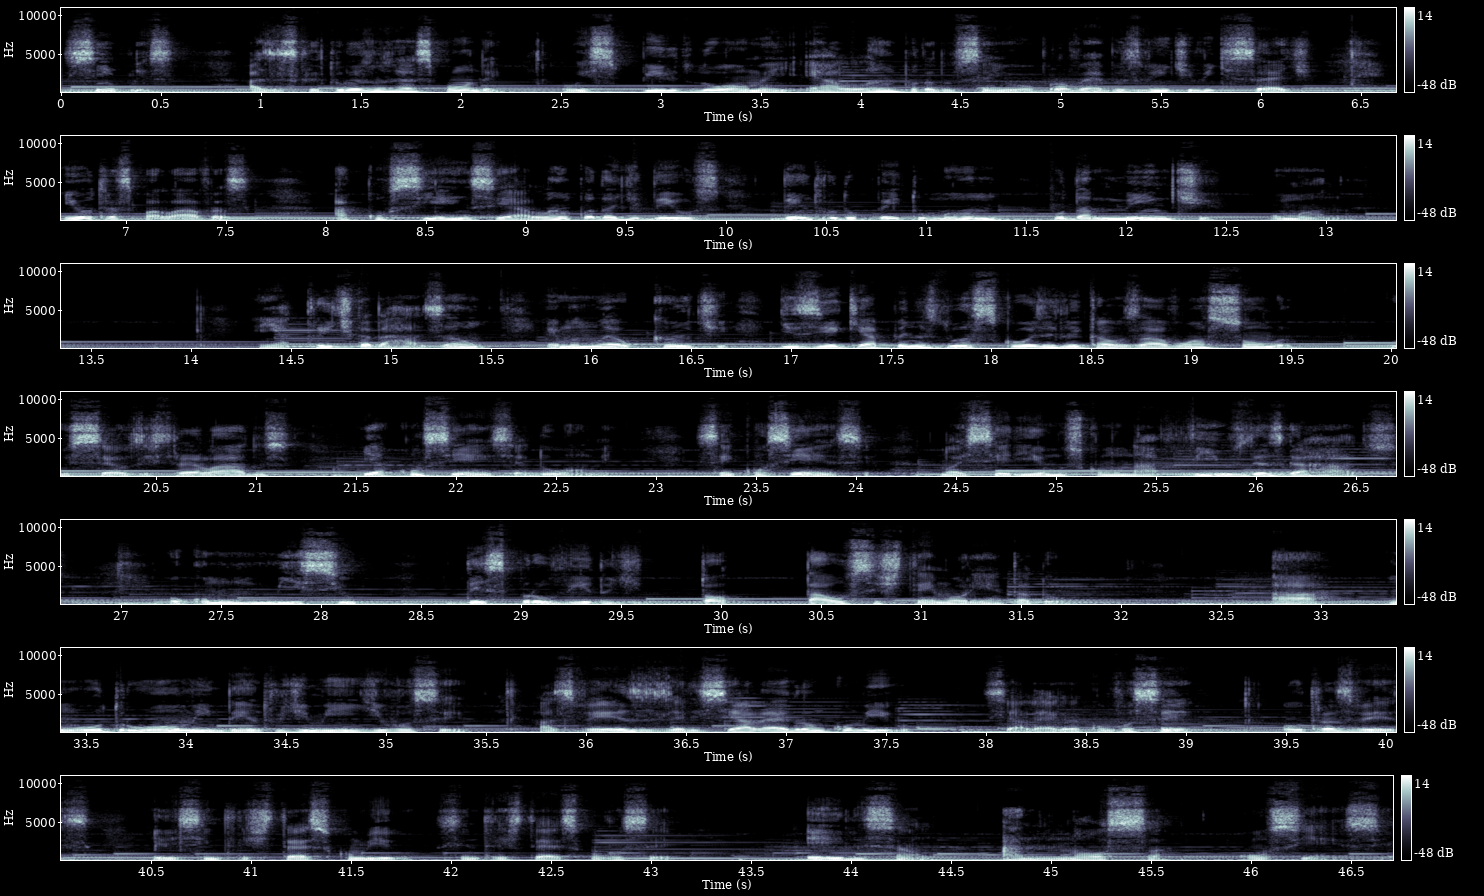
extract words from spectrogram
Simples, as Escrituras nos respondem: o espírito do homem é a lâmpada do Senhor, Provérbios 20 e 27. Em outras palavras, a consciência é a lâmpada de Deus dentro do peito humano ou da mente humana. Em A Crítica da Razão, Emmanuel Kant dizia que apenas duas coisas lhe causavam assombro: os céus estrelados e a consciência do homem. Sem consciência, nós seríamos como navios desgarrados ou como um míssil desprovido de total tal sistema orientador. Há um outro homem dentro de mim e de você. Às vezes eles se alegram comigo, se alegra com você. Outras vezes ele se entristece comigo, se entristece com você. Eles são a nossa consciência.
